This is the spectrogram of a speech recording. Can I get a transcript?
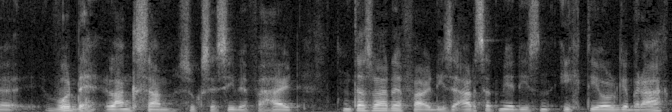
äh, wurde langsam sukzessive verheilt. Und das war der Fall. Dieser Arzt hat mir diesen Ichtiol gebracht,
